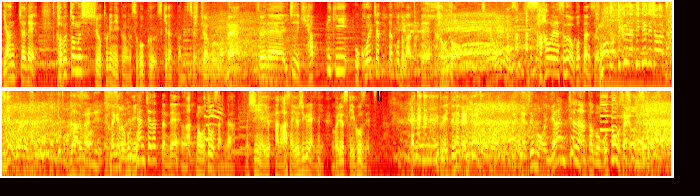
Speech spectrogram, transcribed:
やんちゃでカブトムシを取りに行くのがすごく好きだったんですよ。ちっちゃい頃はね。それで一時期100匹を超えちゃったことがあって。カブト。親に母親がすごい怒ったんですよ「もう取ってくるなって言ってるでしょ!」って。すげえ怒られるんですよ。お母でもだけど僕やんちゃだったんで、まあ、お父さんが深夜あの朝4時ぐらいに「お涼介行こうぜ」っつって「クク」とか言ってなんか行くんですよいやでもやんちゃな多分お父さんやね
